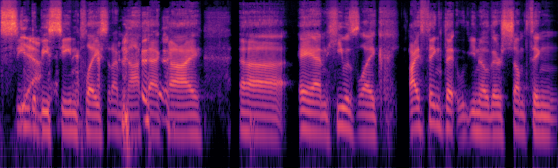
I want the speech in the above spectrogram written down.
seen Yeah. to be seen place, and I'm not that guy. Uh, and he was like, I think that you know, there's something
